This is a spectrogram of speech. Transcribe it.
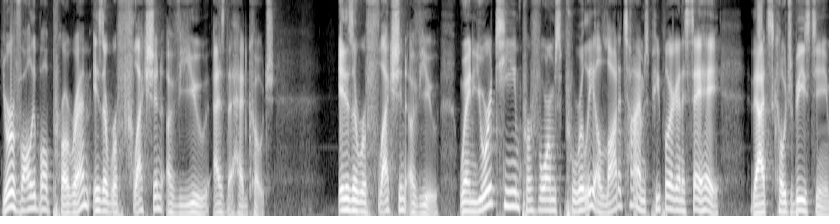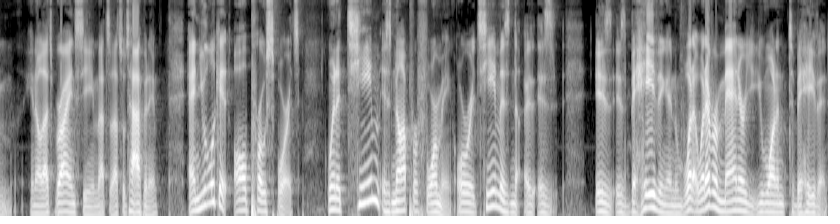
your volleyball program is a reflection of you as the head coach. It is a reflection of you. When your team performs poorly, a lot of times people are going to say, "Hey, that's Coach B's team. You know, that's Brian's team. That's that's what's happening." And you look at all pro sports. When a team is not performing or a team is is is is behaving in what, whatever manner you want him to behave in,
